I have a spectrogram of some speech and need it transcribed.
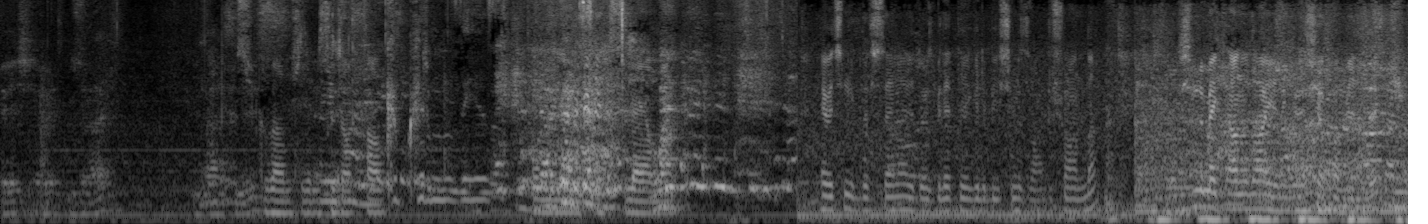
5, evet güzel. Güzelsiniz. Kızarmışlar sıcaktan. Kıpkırmızıyız. Siley ama. Evet şimdi işlerini hallediyoruz. Biletle ilgili bir işimiz vardı şu anda. Şimdi mekana daha yeni giriş yapabildik.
